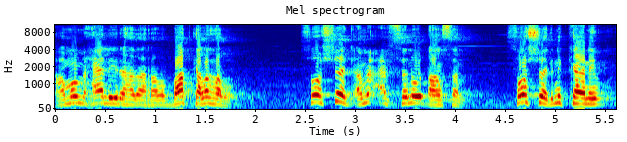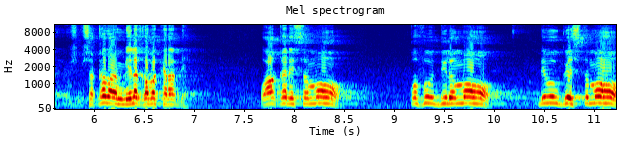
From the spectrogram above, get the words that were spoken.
ama maxaa la yidhaahdaa rabo baadka la rabo soo sheeg ama cabsanoo dhaansan soo sheeg ninkaani shaqadaa miilo qaba kara dheh. Waa qarisa maho qofuu dilo maho dhibow geysto maho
